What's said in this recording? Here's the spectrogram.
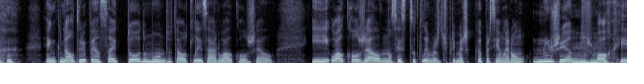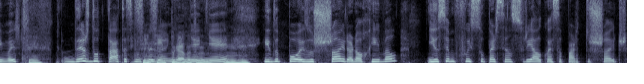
em que na altura eu pensei, todo mundo está a utilizar o álcool gel e o álcool gel, não sei se tu te lembras dos primeiros que apareciam, eram nojentos, uhum. horríveis, sim. desde o tato, assim, uma sim, coisa sim, nhê, uhum. e depois o cheiro era horrível. E eu sempre fui super sensorial com essa parte dos cheiros.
